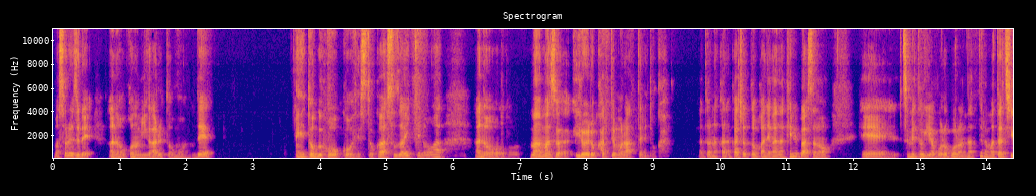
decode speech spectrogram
まあ、それぞれ、あの、お好みがあると思うので、えー、研ぐ方向ですとか、素材っていうのは、あの、まあ、まずはいろいろ買ってもらったりとか、あとはなかなかちょっとお金がなければ、その、えー、爪研ぎがボロボロになったらまた違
